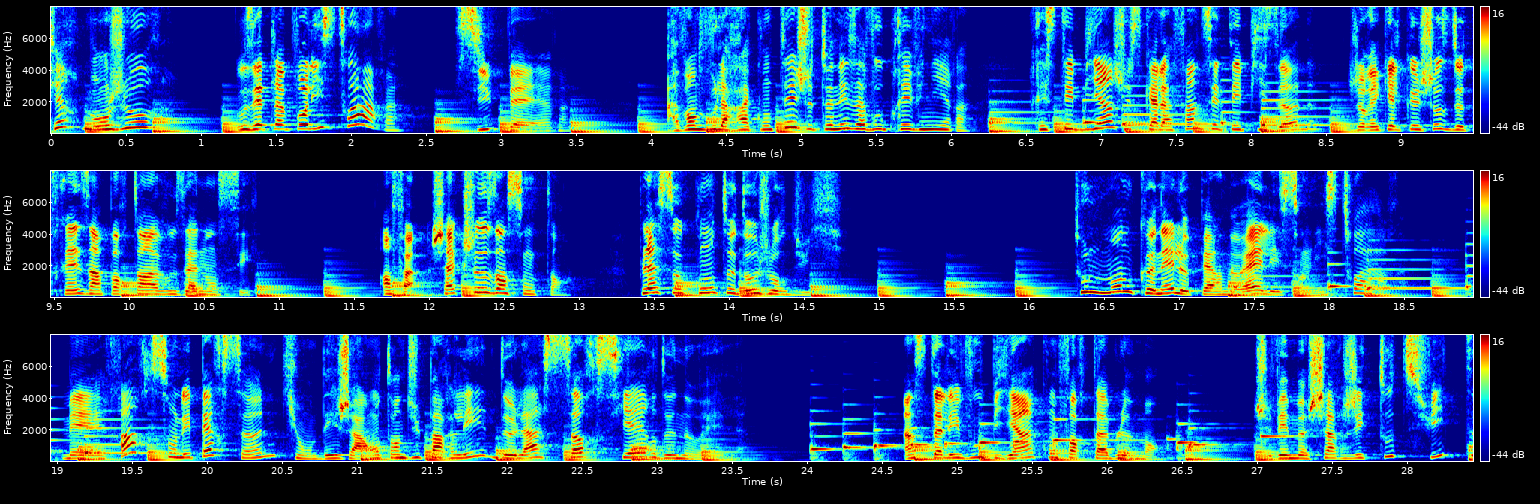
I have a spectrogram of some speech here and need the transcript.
Tiens, bonjour Vous êtes là pour l'histoire Super Avant de vous la raconter, je tenais à vous prévenir. Restez bien jusqu'à la fin de cet épisode, j'aurai quelque chose de très important à vous annoncer. Enfin, chaque chose en son temps. Place au conte d'aujourd'hui. Tout le monde connaît le Père Noël et son histoire. Mais rares sont les personnes qui ont déjà entendu parler de la sorcière de Noël. Installez-vous bien confortablement. Je vais me charger tout de suite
